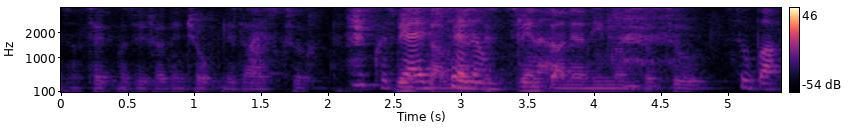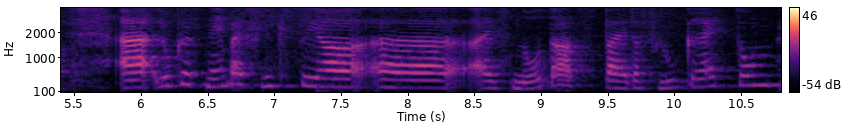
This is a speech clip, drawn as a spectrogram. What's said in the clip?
sonst hätte man sich ja den Job nicht ausgesucht. Gute Einstellung. Es zwingt genau. dann ja niemand dazu. Super. Äh, Lukas, nebenbei fliegst du ja äh, als Notarzt bei der Flugrettung.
